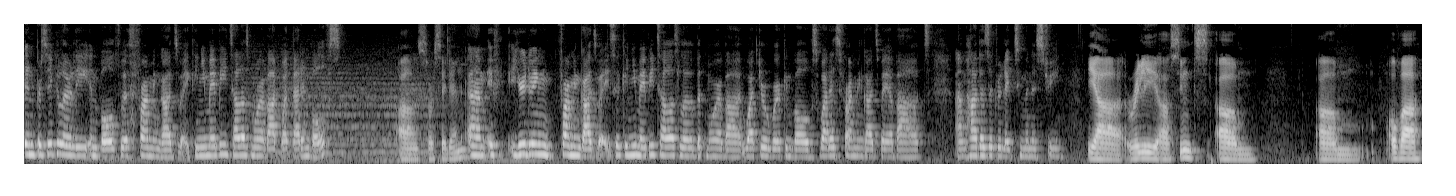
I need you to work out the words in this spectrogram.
in particularly involved with farming God's way. Can you maybe tell us more about what that involves? Uh, source again. Um, if you're doing farming God's way, so can you maybe tell us a little bit more about what your work involves? What is farming God's way about? Um, how does it relate to ministry? Yeah, really. Uh, since um, um, over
